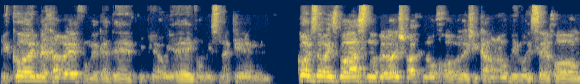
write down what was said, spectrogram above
מכל מחרף ומגדף מפני אויב ומסנקם. כל זו הסגואסנו ולא השכחנו חור ולא שיקרנו בבריסךו,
